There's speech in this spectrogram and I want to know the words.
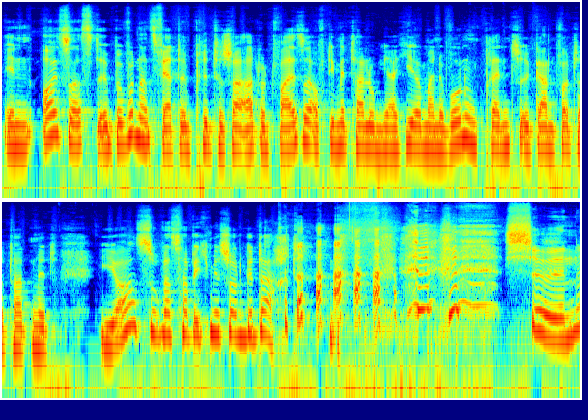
in äußerst bewundernswerter britischer Art und Weise auf die Mitteilung, ja hier meine Wohnung brennt, geantwortet hat mit, ja, sowas habe ich mir schon gedacht. Schön.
